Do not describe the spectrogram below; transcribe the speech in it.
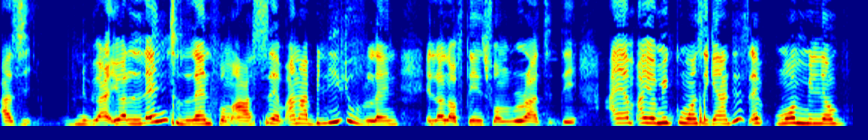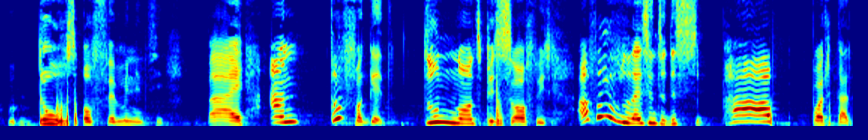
as you are, learning to learn from ourselves, and I believe you've learned a lot of things from Wura today. I am Ayomiku once again, and this is a one million dose of femininity. Bye, and don't forget, do not be selfish. After you've listened to this superb podcast,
